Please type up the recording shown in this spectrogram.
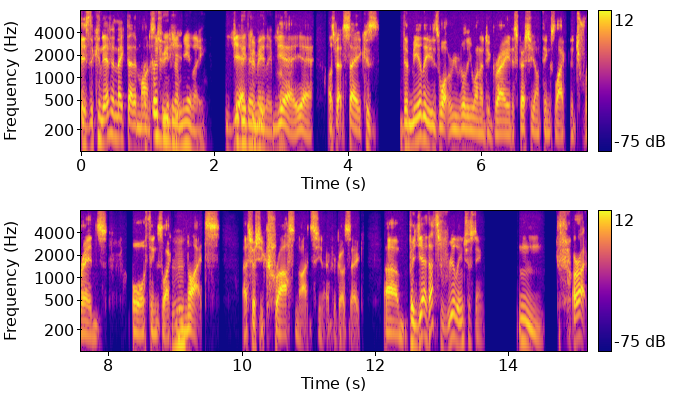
is the can never make that a minus Could two be to their hit? melee. yeah, be their could be- melee buff. yeah, yeah. I was about to say because the melee is what we really want to degrade, especially on things like the dreads or things like Mhm. knights, especially crass knights. You know, for God's sake. Um, but yeah, that's really interesting. Hmm. All right,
